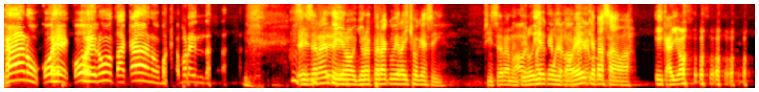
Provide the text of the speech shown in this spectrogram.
Cano, coge, coge nota, Cano, para que aprenda. Sinceramente, yo, no, yo no esperaba que hubiera dicho que sí. Sinceramente, yo lo dije como que para ver qué pasaba. Y cayó.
